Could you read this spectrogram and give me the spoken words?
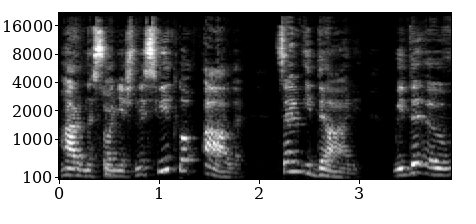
гарне сонячне світло, але це в ідеалі. В, іде, в,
